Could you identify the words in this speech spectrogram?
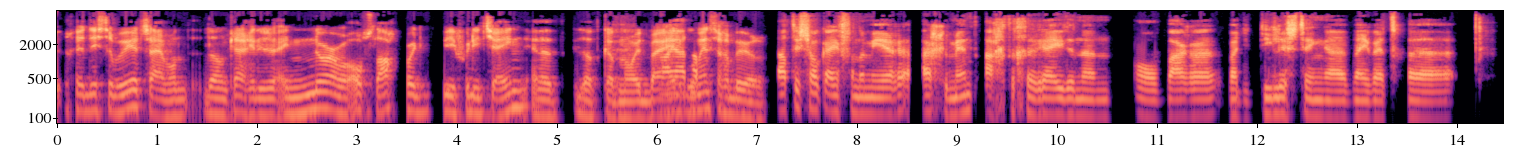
gedistribueerd zijn, want dan krijg je dus een enorme opslag voor die, voor die chain. En dat, dat kan nooit bij nou ja, mensen gebeuren. Dat is ook een van de meer argumentachtige redenen waar, uh, waar die delisting mee werd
